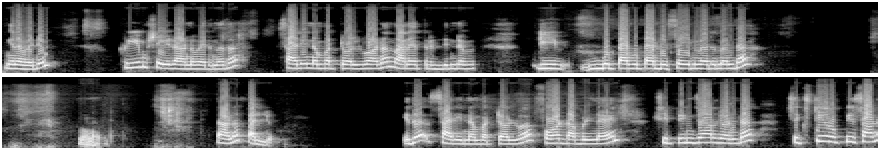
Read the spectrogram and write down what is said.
ഇങ്ങനെ വരും. ക്രീം ഷെയ്ഡാണ് വരുന്നത്. സാരി നമ്പർ ട്വൽവ് ആണ്. നിറയെ ത്രെഡിന്റെ ഈ ബുട്ട ബുട്ട ഡിസൈൻ വരുന്നുണ്ട്. ഇങ്ങനെ വരും. ഇതാണ് പല്ലു. ഇത് sari number twelve four double nine shipping charge ഉണ്ട്. സിക്സ്റ്റി റുപ്പീസ് ആണ്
